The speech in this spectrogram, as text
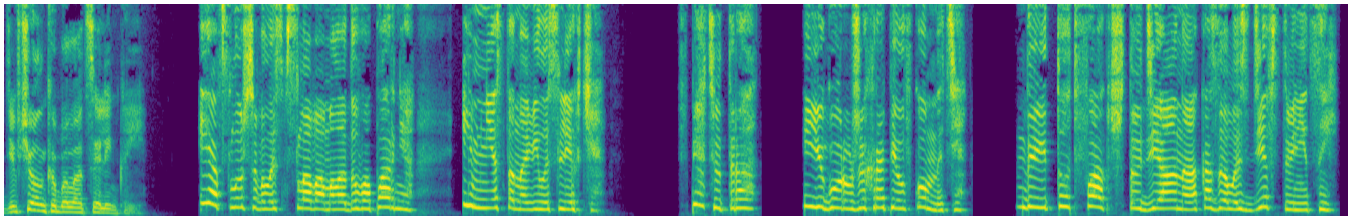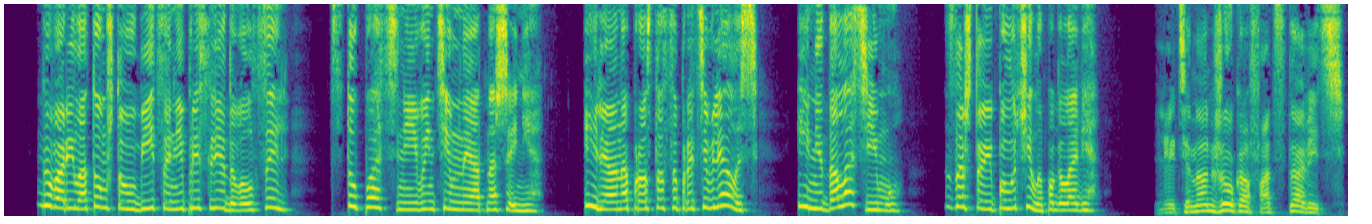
Девчонка была целенькой». Я вслушивалась в слова молодого парня, и мне становилось легче. В пять утра Егор уже храпел в комнате. Да и тот факт, что Диана оказалась девственницей, говорил о том, что убийца не преследовал цель вступать с ней в интимные отношения. Или она просто сопротивлялась и не далась ему, за что и получила по голове. «Лейтенант Жуков, отставить!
